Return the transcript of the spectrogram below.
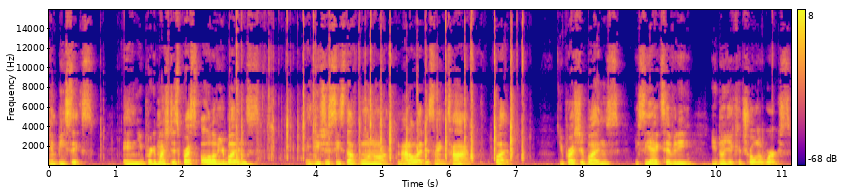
and B6. And you pretty much just press all of your buttons and you should see stuff going on. Not all at the same time, but you press your buttons, you see activity, you know your controller works.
